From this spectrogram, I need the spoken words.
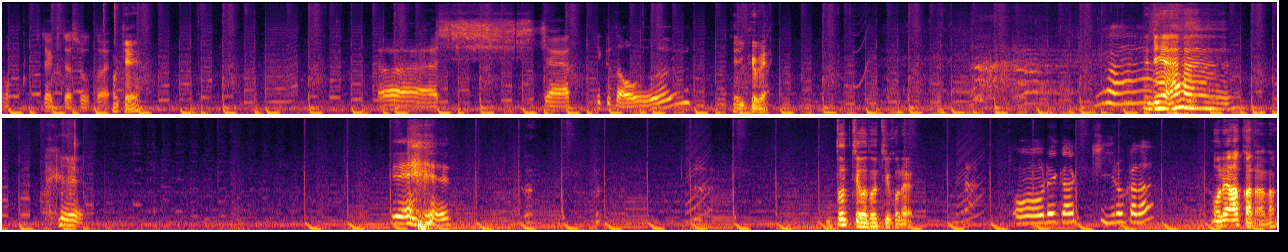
お来た来た招待。OK? あー。しじゃあやってくぞ。じゃあ行くべ。うわー。であ えーどっちがどっちこれ？ー、俺が黄色かな？俺赤だな。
